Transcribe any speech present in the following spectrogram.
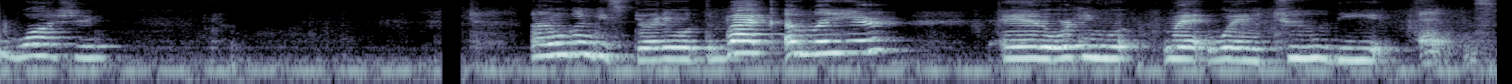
washing. I'm going to be starting with the back of my hair and working my way to the ends.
